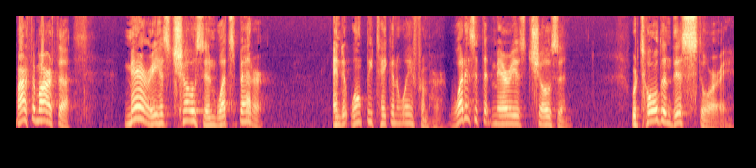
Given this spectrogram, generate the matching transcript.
Martha, Martha, Mary has chosen what's better, and it won't be taken away from her. What is it that Mary has chosen? We're told in this story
